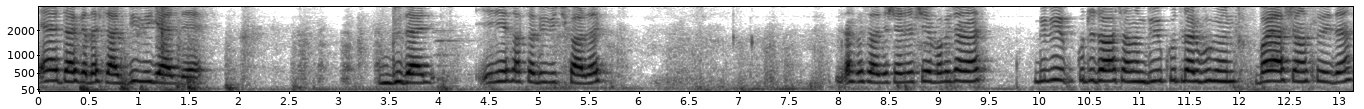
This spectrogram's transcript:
Evet arkadaşlar Bibi geldi. Güzel. Yeni hesapta Bibi çıkardık. Sadece şöyle bir şeye bakacağım. Evet. Bir büyük kutu daha açalım. Büyük kutular bugün bayağı şanslıydı.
